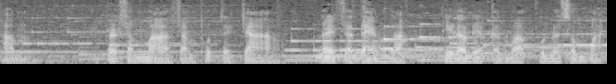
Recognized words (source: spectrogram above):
ธรรม พระสัมมาสัมพุทธเจ้า ได้แสดงหลักที่เราเรียกกันว่าคุณสมบัติ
